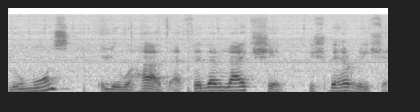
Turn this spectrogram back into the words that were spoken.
plumose اللي هو هذا feather like shape يشبه الريشة.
